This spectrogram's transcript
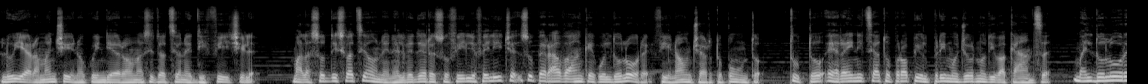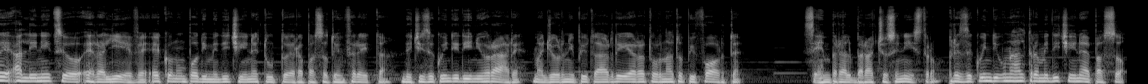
Lui era mancino, quindi era una situazione difficile, ma la soddisfazione nel vedere suo figlio felice superava anche quel dolore, fino a un certo punto. Tutto era iniziato proprio il primo giorno di vacanze, ma il dolore all'inizio era lieve e con un po' di medicine tutto era passato in fretta. Decise quindi di ignorare, ma giorni più tardi era tornato più forte sempre al braccio sinistro. Prese quindi un'altra medicina e passò,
